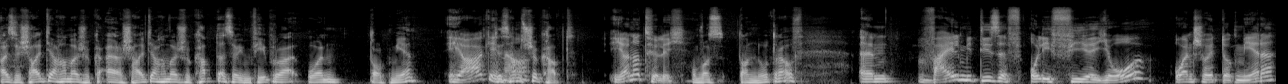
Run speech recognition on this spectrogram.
Also Schaltjahr haben wir schon, äh, Schaltjahr haben wir schon gehabt, also im Februar einen Tag mehr. Ja, genau. Das haben sie schon gehabt. Ja, natürlich. Und was dann noch drauf? Ähm, weil mit dieser alle vier Jahre, einen Schalttag mehr,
